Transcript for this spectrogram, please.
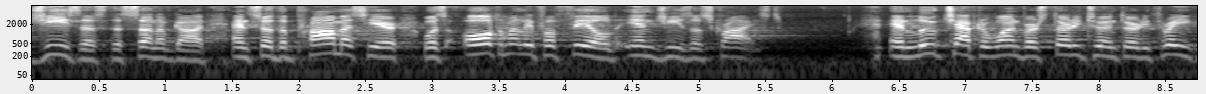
Jesus, the Son of God. And so the promise here was ultimately fulfilled in Jesus Christ. In Luke chapter 1, verse 32 and 33,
